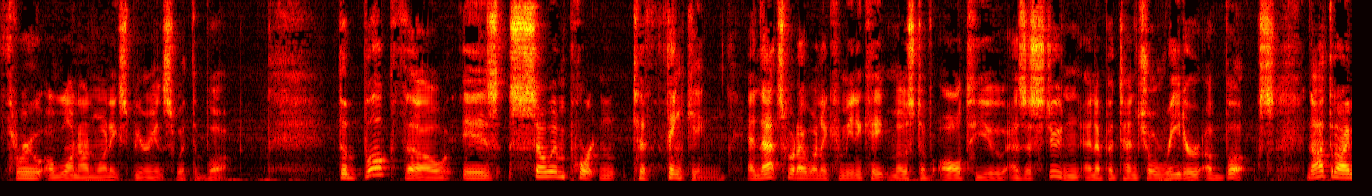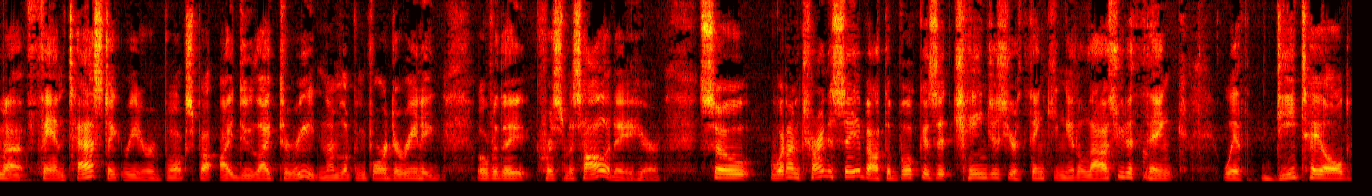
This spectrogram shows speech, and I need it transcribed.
through a one on one experience with the book. The book, though, is so important to thinking, and that's what I want to communicate most of all to you as a student and a potential reader of books. Not that I'm a fantastic reader of books, but I do like to read, and I'm looking forward to reading over the Christmas holiday here. So, what I'm trying to say about the book is it changes your thinking, it allows you to think with detailed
